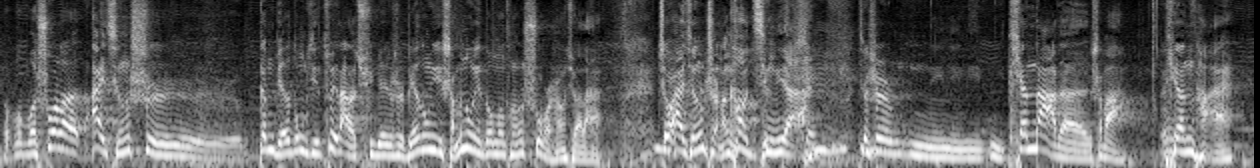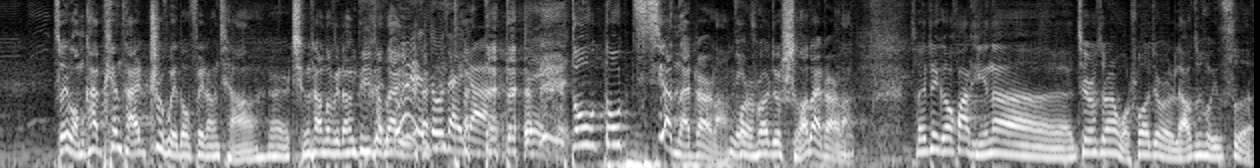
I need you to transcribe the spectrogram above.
我我说了，爱情是跟别的东西最大的区别就是别的东西什么东西都能从书本上学来，就爱情只能靠经验，就是你你你你天大的是吧？天才。所以我们看天才智慧都非常强，呃，情商都非常低，就在于很多人都在这儿，对对都都陷在这儿了，或者说就折在这儿了。所以这个话题呢，今儿虽然我说就是聊最后一次，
